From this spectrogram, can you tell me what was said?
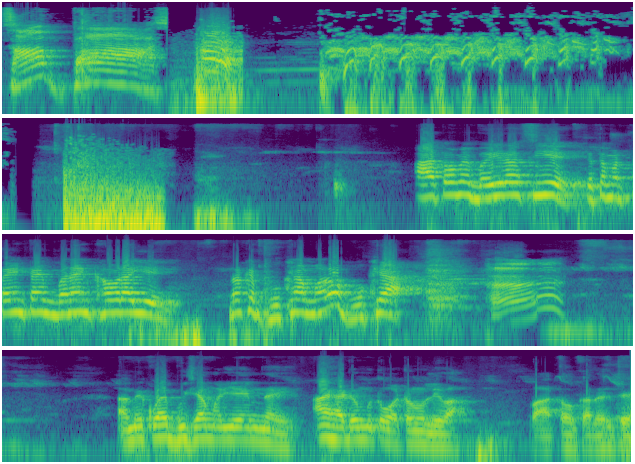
શાબાશ! આ તો અમે બૈરા છીએ કે તમે ત્રણ ટાઈમ બનાવીને ખવડાવીએ. ના કે ભૂખ્યા મરો ભૂખ્યા. અમે કોઈ ભૂખ્યા મરીએ એમ નહીં. આ હેડો હું તો ઓટોનું લેવા. વાતો કરે છે.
